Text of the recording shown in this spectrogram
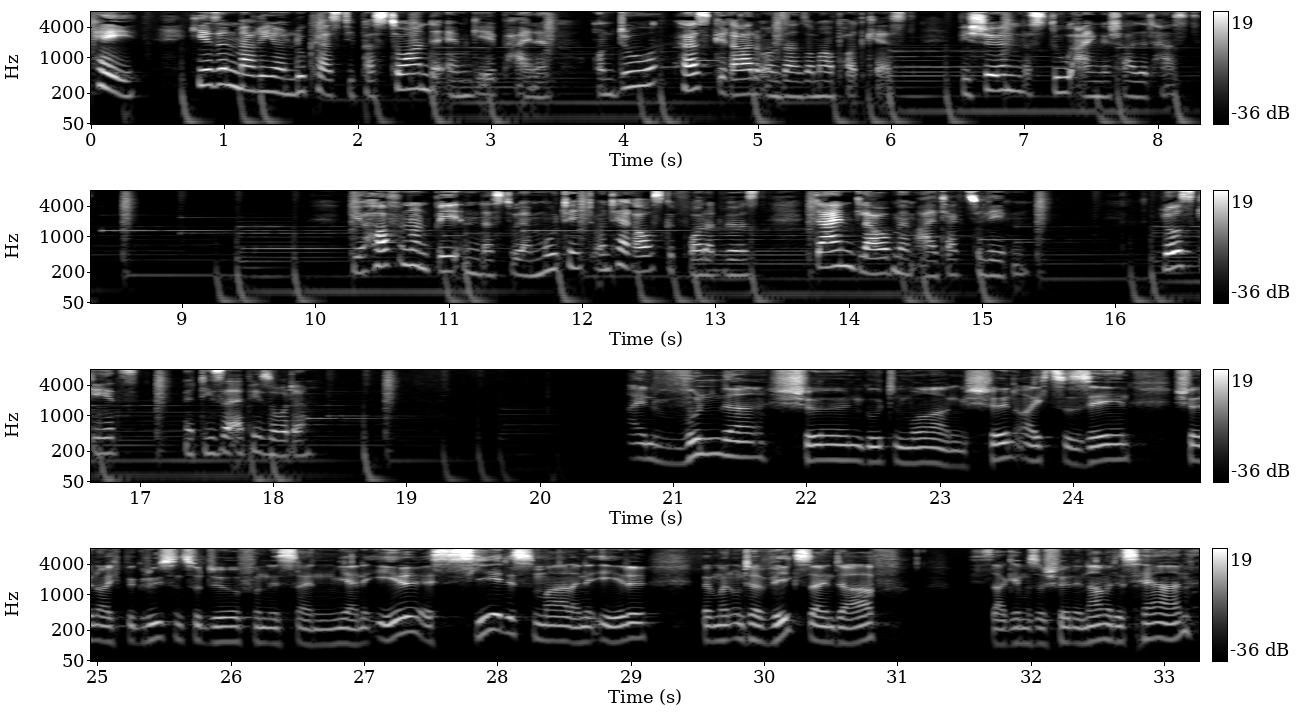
Hey, hier sind Marie und Lukas, die Pastoren der MG Peine. Und du hörst gerade unseren Sommerpodcast. Wie schön, dass du eingeschaltet hast. Wir hoffen und beten, dass du ermutigt und herausgefordert wirst, deinen Glauben im Alltag zu leben. Los geht's mit dieser Episode. Ein wunderschönen guten Morgen. Schön euch zu sehen, schön euch begrüßen zu dürfen. Es ist ein, mir eine Ehre. Es ist jedes Mal eine Ehre, wenn man unterwegs sein darf. Ich sage immer so schön im Namen des Herrn.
